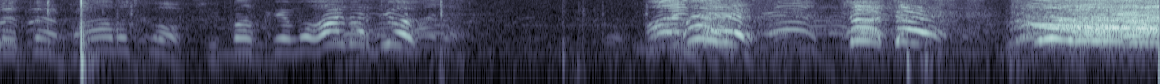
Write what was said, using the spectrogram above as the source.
Refer, bravo skop! Paske mo, haydi atıyor. Haydi! Çöte! Haydi!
